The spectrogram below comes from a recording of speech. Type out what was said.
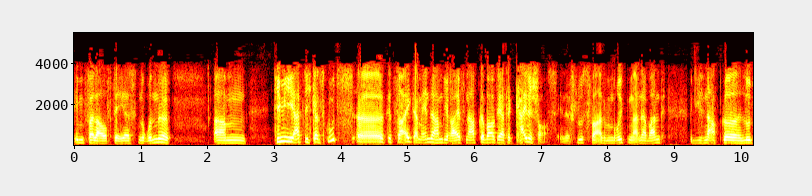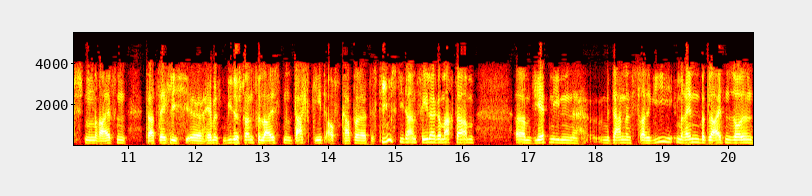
im Verlauf der ersten Runde. Ähm, Kimi hat sich ganz gut äh, gezeigt. Am Ende haben die Reifen abgebaut. Er hatte keine Chance in der Schlussphase mit dem Rücken an der Wand mit diesen abgelutschten Reifen tatsächlich äh, Hamilton Widerstand zu leisten. Das geht auf Kappe des Teams, die da einen Fehler gemacht haben. Ähm, sie hätten ihn mit einer anderen Strategie im Rennen begleiten sollen.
